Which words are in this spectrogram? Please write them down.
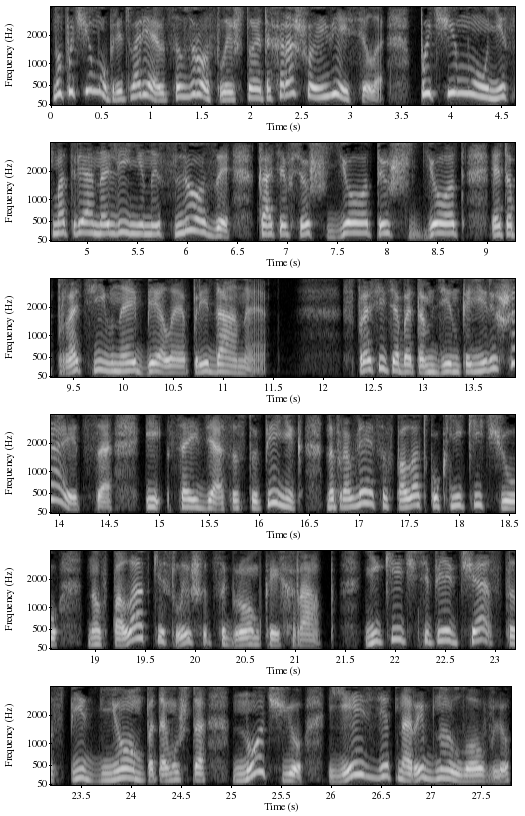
Но почему притворяются взрослые, что это хорошо и весело? Почему, несмотря на Линины слезы, Катя все шьет и шьет это противное белое приданое? Спросить об этом Динка не решается и, сойдя со ступенек, направляется в палатку к Никичу, но в палатке слышится громкий храп. Никич теперь часто спит днем, потому что ночью ездит на рыбную ловлю.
